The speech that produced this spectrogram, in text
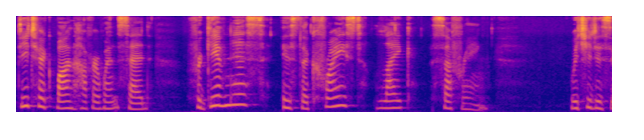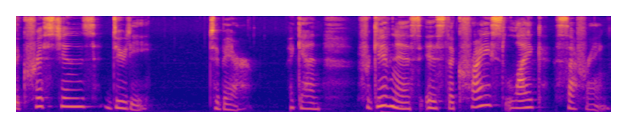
Dietrich Bonhoeffer once said, Forgiveness is the Christ like suffering which it is the Christian's duty to bear. Again, forgiveness is the Christ like suffering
